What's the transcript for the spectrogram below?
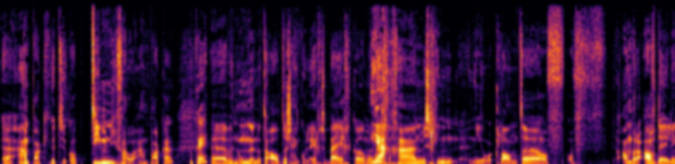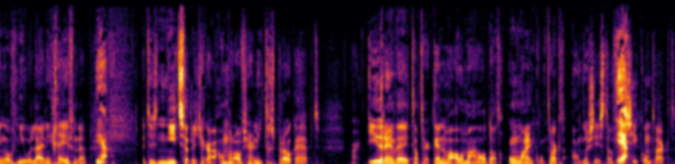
eh, aanpakken. Je kunt het ook op teamniveau aanpakken. Oké. We noemden het al, er zijn collega's bijgekomen, weggegaan. Misschien nieuwe klanten of, of andere afdelingen of nieuwe leidinggevenden. Ja. Het is niet zo dat je elkaar anderhalf jaar niet gesproken hebt. Maar iedereen weet, dat herkennen we allemaal, dat online contact anders is dan Ja. fysiek contact.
